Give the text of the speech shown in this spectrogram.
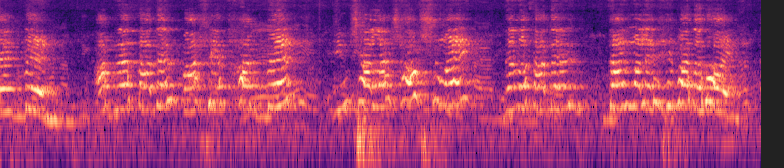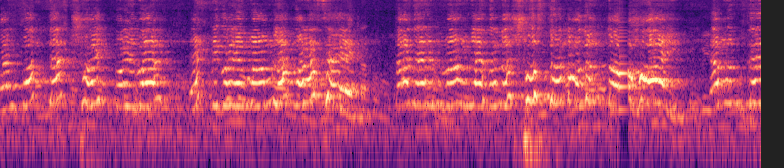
দেখবেন আপনারা তাদের পাশে থাকবেন ইনশাল্লাহ সব সময় যেন তাদের জানমালের হেফাজত হয় কারণ প্রত্যেক শহীদ পরিবার একটি করে মামলা করেছে তাদের মামলা যেন সুস্থ তদন্ত হয় এমন যে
